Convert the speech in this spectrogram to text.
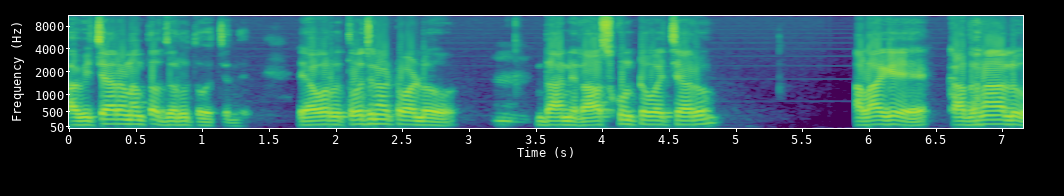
ఆ విచారణ అంతా జరుగుతూ వచ్చింది. ఎవరు తోచినట్టు వాళ్ళు దాన్ని రాసుకుంటూ వచ్చారు. అలాగే కథనాలు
